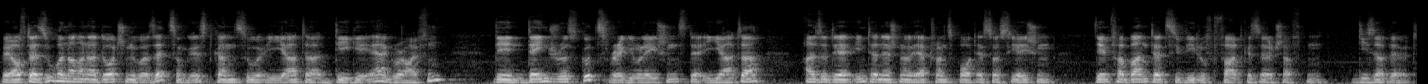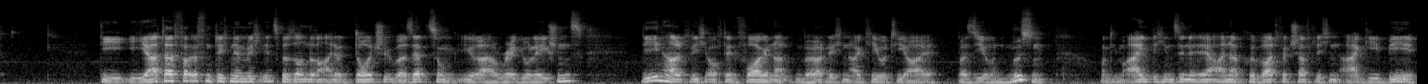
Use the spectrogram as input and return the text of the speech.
Wer auf der Suche nach einer deutschen Übersetzung ist, kann zur IATA DGR greifen, den Dangerous Goods Regulations der IATA, also der International Air Transport Association, dem Verband der Zivilluftfahrtgesellschaften dieser Welt. Die IATA veröffentlicht nämlich insbesondere eine deutsche Übersetzung ihrer Regulations, die inhaltlich auf den vorgenannten behördlichen ICAO-TI basieren müssen und im eigentlichen Sinne eher einer privatwirtschaftlichen AGB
